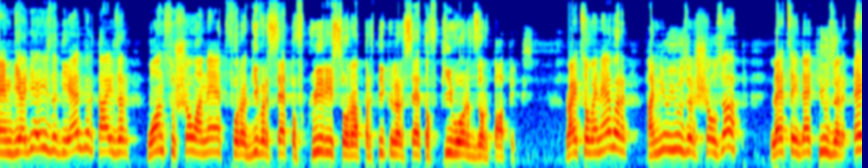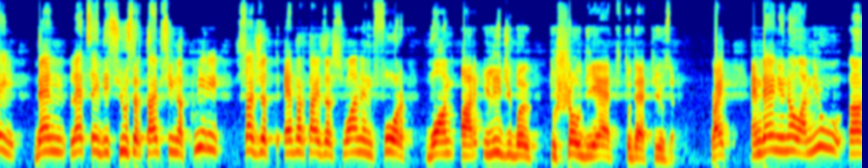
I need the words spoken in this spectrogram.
and the idea is that the advertiser wants to show an ad for a given set of queries or a particular set of keywords or topics, right? So whenever a new user shows up, let's say that user A, then let's say this user types in a query such that advertisers 1 and 4 one are eligible to show the ad to that user, right? And then, you know, a new, uh,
